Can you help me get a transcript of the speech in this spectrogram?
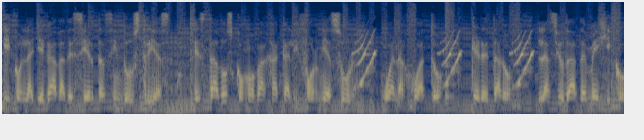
y con la llegada de ciertas industrias, estados como Baja California Sur, Guanajuato, Querétaro, la Ciudad de México,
